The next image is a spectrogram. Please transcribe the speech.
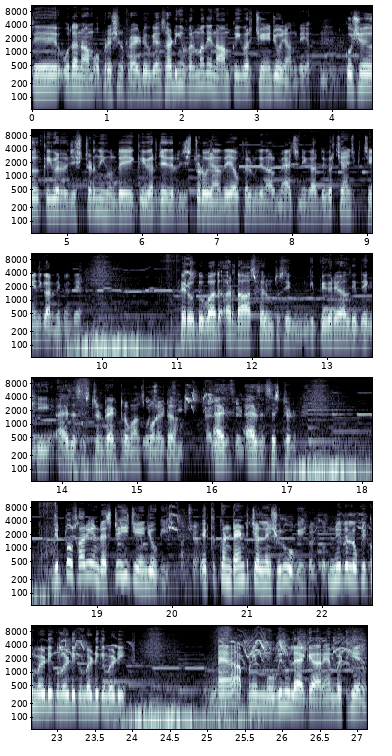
ਤੇ ਉਹਦਾ ਨਾਮ ਆਪਰੇਸ਼ਨ ਫਰਾਈਡੇ ਹੋ ਗਿਆ। ਸਾਡੀਆਂ ਫਿਲਮਾਂ ਦੇ ਨਾਮ ਕਈ ਵਾਰ ਚੇਂਜ ਹੋ ਜਾਂਦੇ ਆ। ਕੁਝ ਕਈ ਵਾਰ ਰਜਿਸਟਰਡ ਨਹੀਂ ਹੁੰਦੇ ਕਈ ਵਾਰ ਜੇ ਰਜਿਸਟਰਡ ਹੋ ਜਾਂਦੇ ਆ ਉਹ ਫਿਲਮ ਦੇ ਨਾਲ ਮੈਚ ਨਹੀਂ ਕਰਦੇ ਫਿਰ ਚੇਂਜ ਚੇਂਜ ਕਰਨੇ ਪੈਂਦੇ ਆ। ਫਿਰ ਉਸ ਤੋਂ ਬਾਅਦ ਅਰਦਾਸ ਫਿਲਮ ਤੁਸੀਂ ਗਿੱਪੀ ਗਰੇਵਾਲ ਦੀ ਦੇਖੀ ਐਜ਼ ਅਸਿਸਟੈਂਟ ਡਾਇਰੈਕਟਰ ਵਾਂਸ ਪੌਨ ਇਟ ਐਜ਼ ਐਜ਼ ਅਸਿਸਟੈਂਟ ਜਿੱਤੋਂ ਸਾਰੀ ਇੰਡਸਟਰੀ ਹੀ ਚੇਂਜ ਹੋ ਗਈ। ਇੱਕ ਕੰਟੈਂਟ ਚੱਲਣੇ ਸ਼ੁਰੂ ਹੋ ਗਏ। ਨਹੀਂ ਤੇ ਲੋਕੀ ਕਮੇਡੀ ਕਮੇਡੀ ਕਮੇਡੀ ਕਮੇਡੀ ਮੈਂ ਆਪਣੀ ਮੂਵੀ ਨੂੰ ਲੈ ਕੇ ਆ ਰਿਹਾ ਮਿੱਠੀਏ ਨੂੰ।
